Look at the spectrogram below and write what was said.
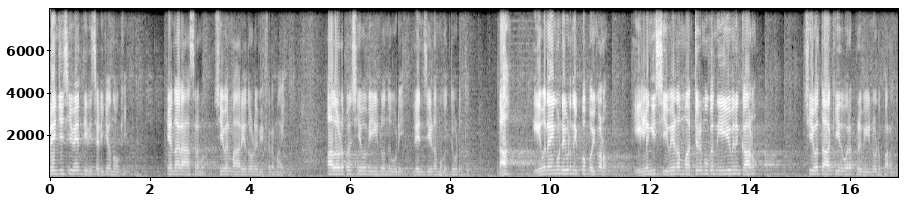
രഞ്ജി ശിവയെ തിരിച്ചടിക്കാൻ നോക്കി. എന്നാൽ ആ ശ്രമം ശിവൻ മാറിയതോടെ വിഫലമായി. അതോടൊപ്പം ശിവ വീണ്ടും ഒന്നുകൂടി രഞ്ജിയുടെ മുഖത്ത് കൊടുത്തു. ഡാ ഇവനെയും കൊണ്ട് ഇവിടുന്ന് ഇപ്പൊ പോയിക്കോണം. ഇല്ലെങ്കിൽ ശിവയുടെ മറ്റൊരു മുഖം നീ ഇവനും കാണും. ശിവ താക്കിയതുപോലെ പ്രവീണോട് പറഞ്ഞു.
